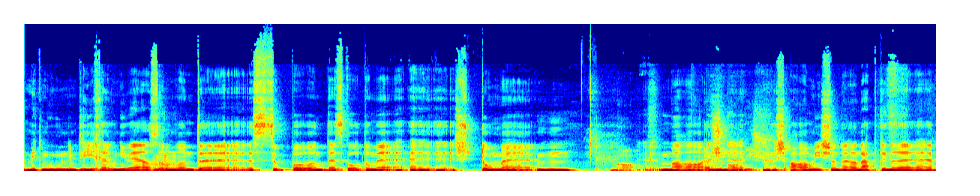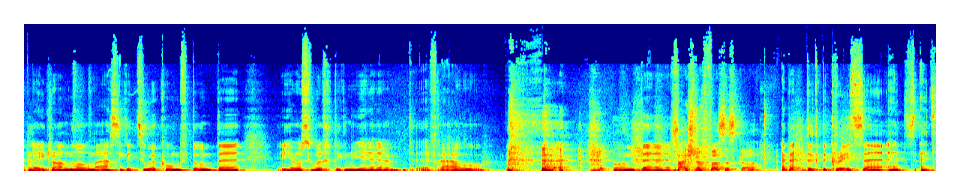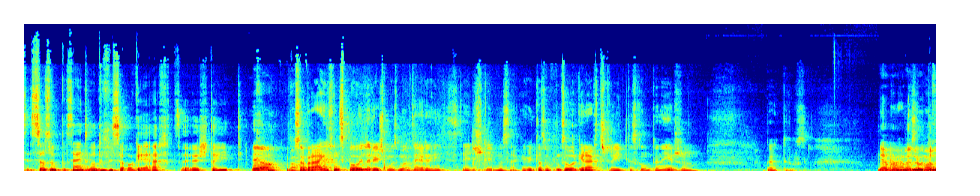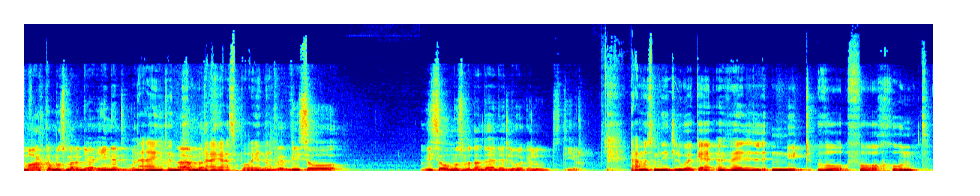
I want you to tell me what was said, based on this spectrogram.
mit Moon im gleichen Universum mhm. und äh, super und es geht um einen, einen stummen ähm, Mann. Äh, Mann er, ist ein, er ist Amish und er lebt in einer Blade Runner-mäßigen Zukunft und äh, ja, sucht irgendwie äh, eine Frau und äh, Weißt du noch, um was es geht? eben, der, der Chris äh, hat es so super gesagt, es geht um einen Sorgerechtsstreit. Ja. Was aber eigentlich ein Spoiler ist, muss man an dieser dieser Stelle noch sagen, weil das mit dem Sorgerechtsstreit, das kommt dann erst schon später raus. Ja, Ja, wenn aber man's am laut Marco versteht. muss man ihn ja eh nicht schauen. Nein, dann kann Ähm, man den ja auch spoilern. Wieso, wieso muss man dann den nicht schauen, laut dir? Da muss man nicht schauen, weil nichts, was vorkommt,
